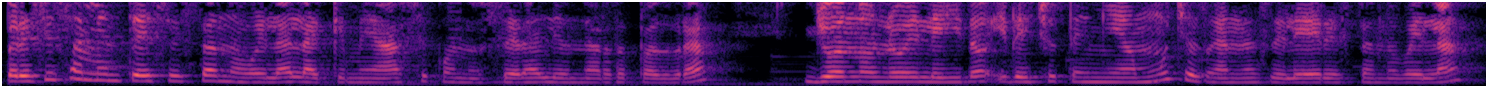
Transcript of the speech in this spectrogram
Precisamente es esta novela la que me hace conocer a Leonardo Padura yo no lo he leído y de hecho tenía muchas ganas de leer esta novela.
